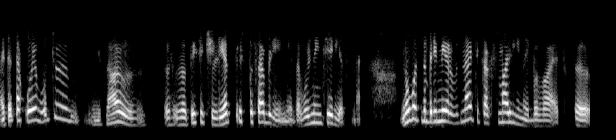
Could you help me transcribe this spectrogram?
Это такое вот, э, не знаю, за тысячи лет приспособление, довольно интересное. Ну вот, например, вы знаете, как с малиной бывает. Э,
